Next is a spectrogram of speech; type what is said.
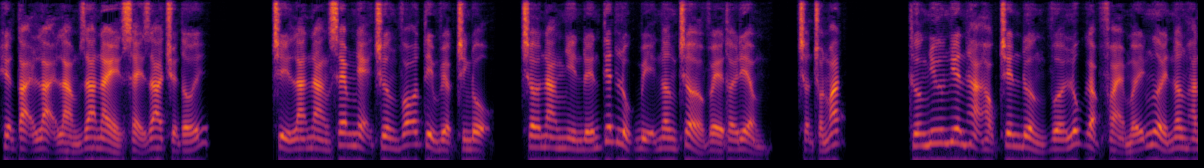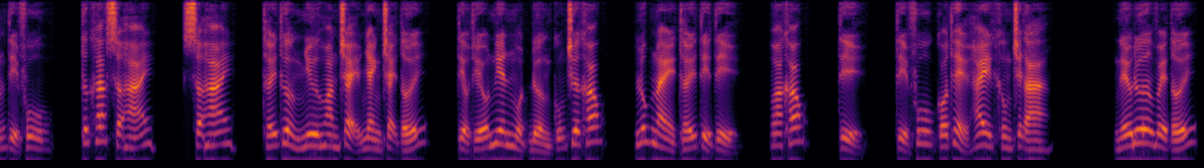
hiện tại lại làm ra này xảy ra chuyện tới. Chỉ là nàng xem nhẹ trương võ tìm việc trình độ, chờ nàng nhìn đến tiết lục bị nâng trở về thời điểm, trận tròn mắt. Thường như niên hạ học trên đường vừa lúc gặp phải mấy người nâng hắn tỷ phu, tức khắc sợ hãi, sợ hãi, thấy thường như hoan chạy nhanh chạy tới, tiểu thiếu niên một đường cũng chưa khóc, lúc này thấy tỷ tỷ, hoa khóc, tỷ, tỷ phu có thể hay không chết ta. Nếu đưa về tới,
